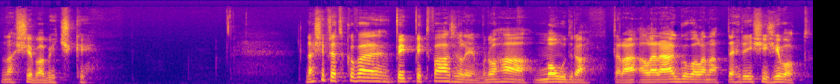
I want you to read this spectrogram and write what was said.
naše babičky? Naši předkové vytvářeli mnoha moudra, která ale reagovala na tehdejší život.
